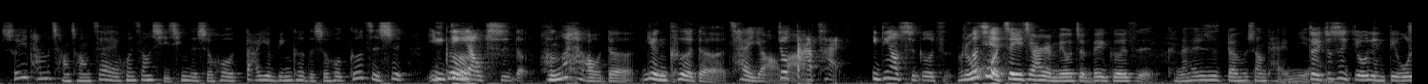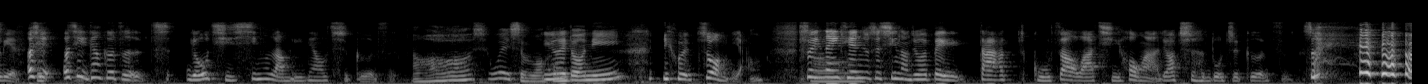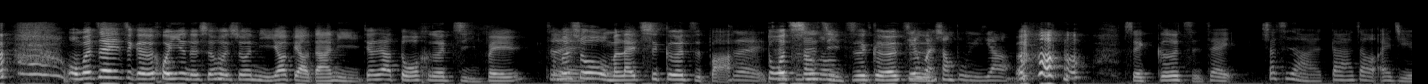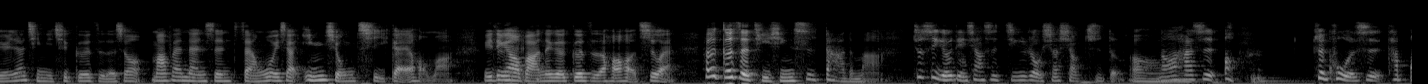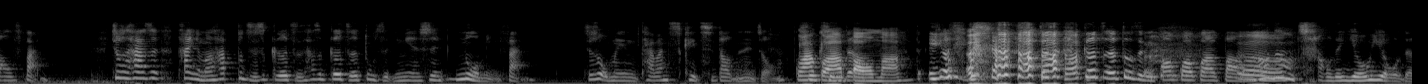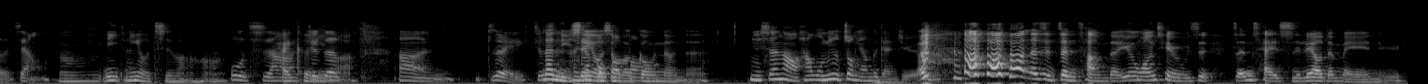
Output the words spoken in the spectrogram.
所以他们常常在婚丧喜庆的时候、大宴宾客的时候，鸽子是一定要吃的，很好的宴客的菜肴，就大菜，一定要吃鸽子。如果这一家人没有准备鸽子，可能他就是端不上台面。对，就是有点丢脸。而且而且一定要鸽子吃，尤其新郎一定要吃鸽子。哦，是为什么？因为 因为壮阳，所以那一天就是新郎就会被大家鼓噪啊、起哄啊，就要吃很多只鸽子。所以。我们在这个婚宴的时候说，你要表达你就是要多喝几杯。我们说我们来吃鸽子吧，对，多吃几只鸽子。今天晚上不一样。所以鸽子在下次啊，大家到埃及人家请你吃鸽子的时候，麻烦男生掌握一下英雄气概好吗？一定要把那个鸽子好好吃完。它的鸽子的体型是大的嘛？就是有点像是鸡肉，小小只的。哦。然后它是哦，最酷的是它包饭。就是它是它有没有它不只是鸽子，它是鸽子的肚子里面是糯米饭，就是我们台湾可以吃到的那种呱呱包吗？对 有点像，就是鸽子的肚子里包呱呱包，然后那种炒的油油的这样。嗯，你你有吃吗？哈，我吃啊，还可以得嗯，对。就是、那女生有什么功能呢？女生哦，哈，我没有壮阳的感觉。那是正常的，因为汪倩如是真材实料的美女。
